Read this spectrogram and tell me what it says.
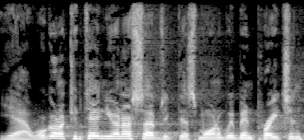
Yeah, we're going to continue in our subject this morning. We've been preaching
